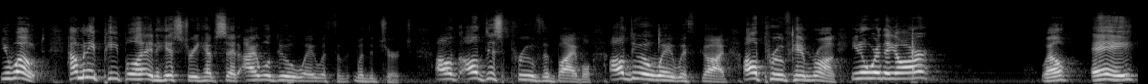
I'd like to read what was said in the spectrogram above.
You won't. How many people in history have said, I will do away with the, with the church? I'll, I'll disprove the Bible. I'll do away with God. I'll prove him wrong. You know where they are? Well, A,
